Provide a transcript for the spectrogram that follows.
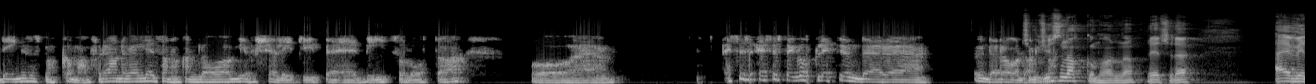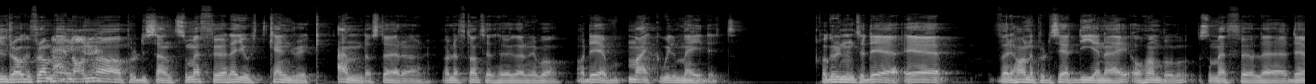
Det er ingen som snakker om han, for han er veldig sånn han kan lage forskjellige typer beats og låter. Og uh, jeg synes det er gått litt under, uh, under radaren. ikke snakk om han, da. Det er ikke det. Jeg vil dra fram Nei, en annen produsent som jeg føler har gjort Kendrick enda større og løftet han til et høyere nivå, og det er Mike Will Made It. Og grunnen til det er for han har produsert DNA og Humble, som jeg føler det,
